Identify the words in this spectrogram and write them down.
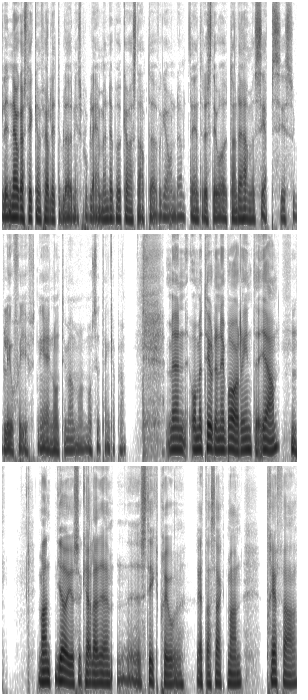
Några stycken får lite blödningsproblem, men det brukar vara snabbt övergående. Det är inte det stora, utan det här med sepsis, blodförgiftning, är någonting man måste tänka på. Men om metoden är bra eller inte? Ja, hm. man gör ju så kallade eh, stickprov, rättare sagt man träffar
